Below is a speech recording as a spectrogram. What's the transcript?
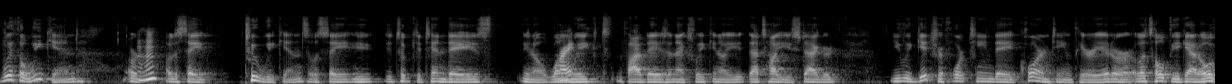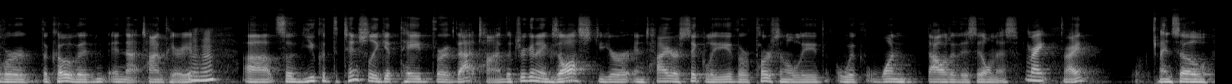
with a weekend, or Mm-hmm. let's say two weekends. Let's say you, you took your ten days. You know, one Right. week, five days the next week. You know, you, that's how you staggered. You would get your 14 day quarantine period, or let's hope you got over the COVID in that time period. Mm-hmm. Uh, so you could potentially get paid for that time, but you're going to exhaust your entire sick leave or personal leave with one bout of this illness right? right? And so,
